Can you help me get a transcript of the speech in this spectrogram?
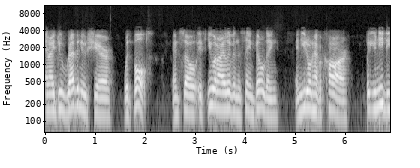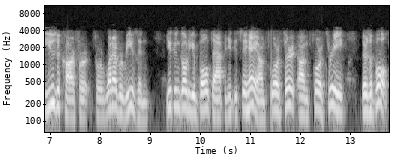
and I do revenue share with Bolt. And so if you and I live in the same building and you don't have a car, but you need to use a car for for whatever reason, you can go to your Bolt app and you can say, hey, on floor third, on floor three, there's a Bolt,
